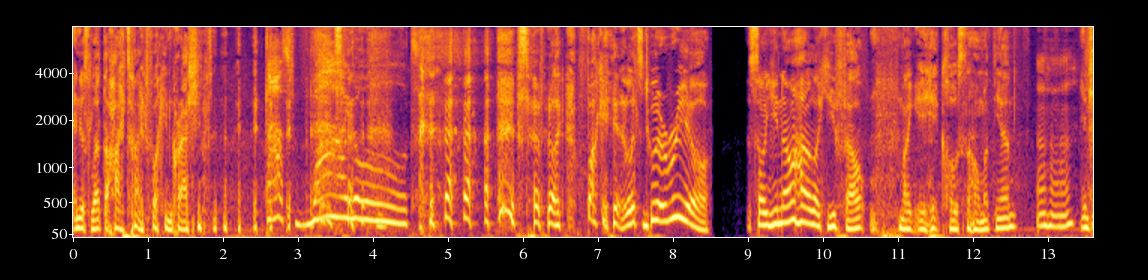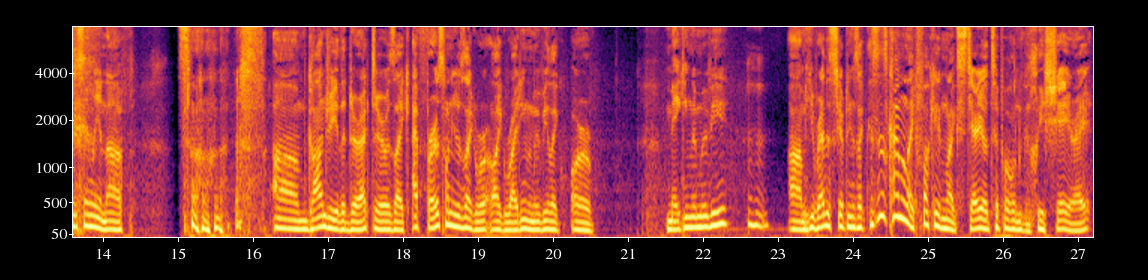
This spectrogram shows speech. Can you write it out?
and just let the high tide fucking crash into it. That's wild. so they're like, fuck it, let's do it real. So you know how like you felt like it hit close to home at the end? Mm-hmm. Interestingly enough, so um Gondry, the director, was like at first when he was like r- like writing the movie, like or making the movie, um, he read the script and he was like, this is kind of like fucking like stereotypical and cliche, right?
